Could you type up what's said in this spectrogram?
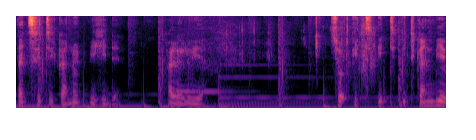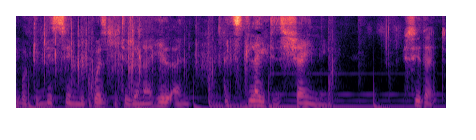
That city cannot be hidden. Hallelujah. So it, it, it can be able to be seen because it is on a hill and its light is shining. You see that?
